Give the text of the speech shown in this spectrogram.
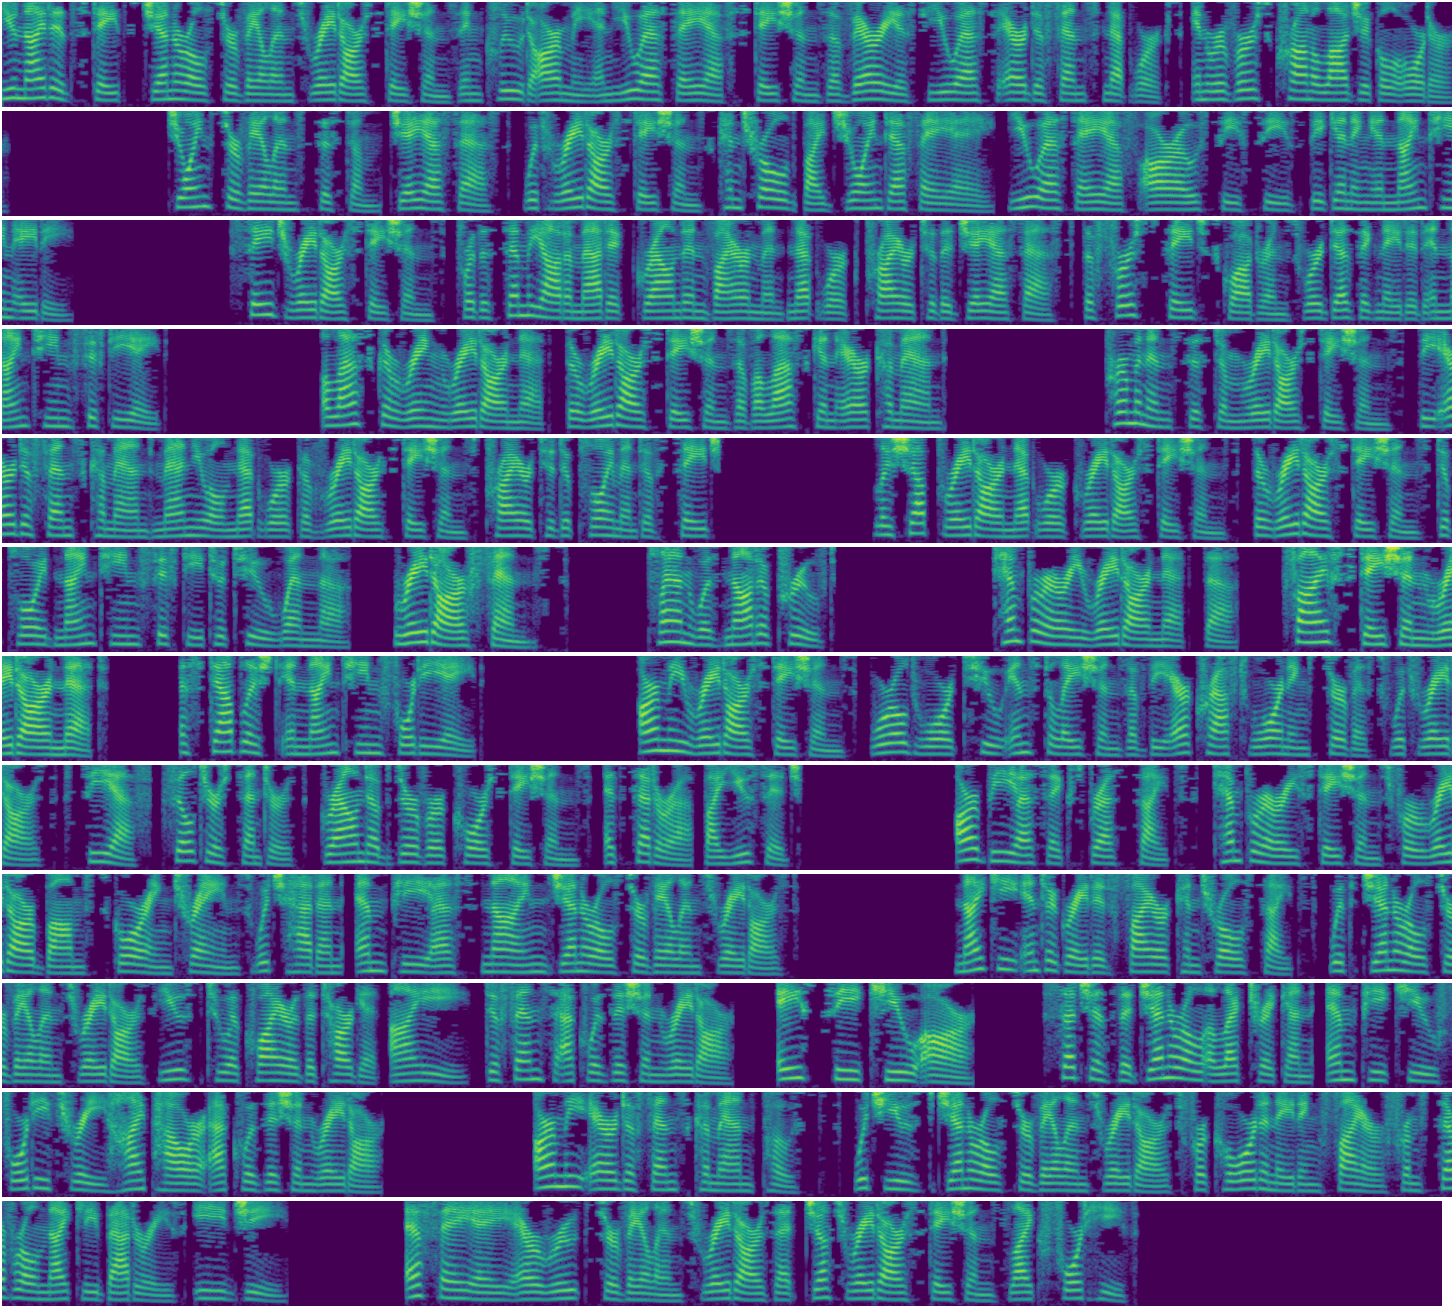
United States general surveillance radar stations include Army and USAF stations of various U.S. air defense networks in reverse chronological order. Joint Surveillance System JSS, with radar stations controlled by joint FAA, USAF ROCCs beginning in 1980. SAGE radar stations, for the semi-automatic ground environment network prior to the JSS the first SAGE squadrons were designated in 1958. Alaska Ring Radar Net, the radar stations of Alaskan Air Command. Permanent System Radar Stations, the Air Defense Command manual network of radar stations prior to deployment of SAGE. Lashup Radar Network radar stations, the radar stations deployed 1950–2 when the «radar fence» plan was not approved. Temporary Radar Net, the five-station radar net, established in 1948 Army radar stations, World War II installations of the Aircraft Warning Service with radars CF, filter centers, ground observer corps stations, etc. by usage RBS Express sites, temporary stations for radar bomb scoring trains which had an, MPS-9 general surveillance radars Nike Integrated Fire Control Sites, with general surveillance radars used to acquire the target i.e., Defense Acquisition Radar ACQR, such as the General Electric and, MPQ-43 high-power acquisition radar. Army Air Defense Command posts, which used general surveillance radars for coordinating fire from several Nike batteries e.g. FAA air route surveillance radars at JSS radar stations like Fort Heath.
